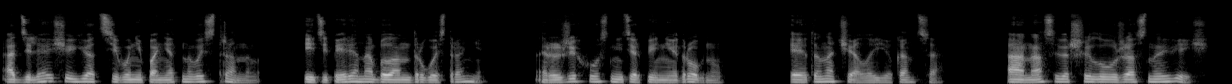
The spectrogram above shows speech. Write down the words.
отделяющий ее от всего непонятного и странного, и теперь она была на другой стороне. Рыжий хвост нетерпения дрогнул. Это начало ее конца. Она совершила ужасную вещь,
